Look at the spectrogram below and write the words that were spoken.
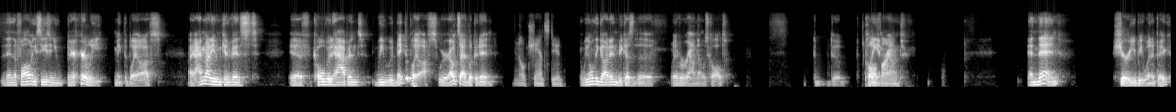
Then the following season, you barely make the playoffs. I, I'm not even convinced if COVID happened, we would make the playoffs. We were outside looking in. No chance, dude. We only got in because of the whatever round that was called the playing round. And then, sure, you beat Winnipeg,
